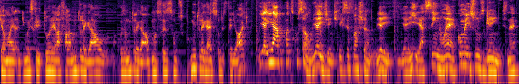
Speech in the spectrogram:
que é uma, de uma escritora, e ela fala muito legal coisa muito legal. Algumas coisas são muito legais sobre estereótipo. E aí abre pra discussão. E aí, gente, o que, vocês estão achando? E aí? E aí, é assim, não é? Como é isso nos games, né?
